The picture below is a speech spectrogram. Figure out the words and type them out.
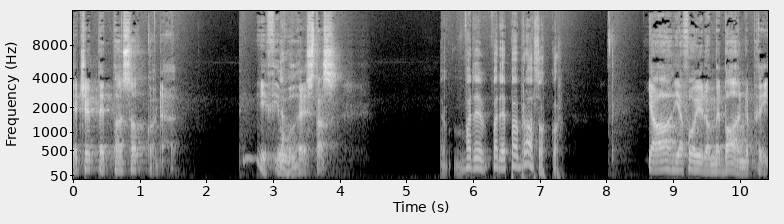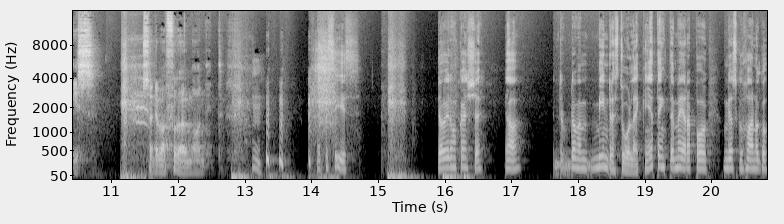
Jag köpte ett par sockor där i fjol höstas. Var det, var det ett par bra sockor? Ja, jag får ju dem med barnpris. Så det var förmånligt. Ja, precis. Då är de kanske, ja, de är mindre storleken. Jag tänkte mera på om jag skulle ha någon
